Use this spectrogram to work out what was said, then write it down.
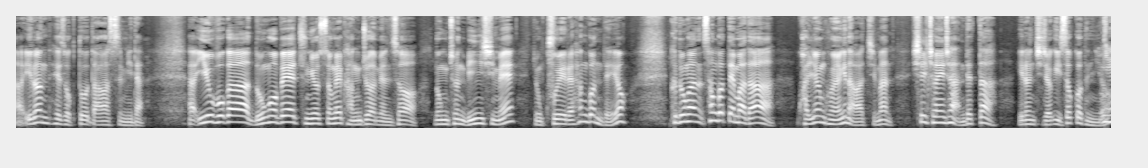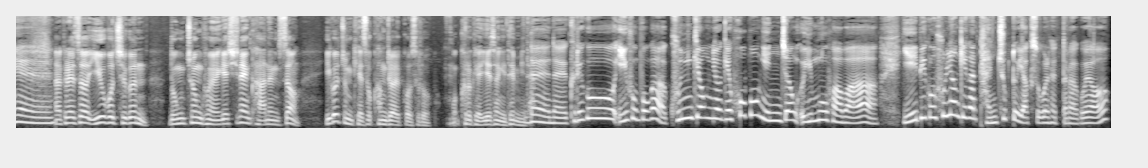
아, 이런 해석도 나왔습니다. 이 후보가 농업의 중요성을 강조하면서 농촌 민심에 좀 구애를 한 건데요. 그동안 선거 때마다 관련 공약이 나왔지만 실천이 잘 안 됐다. 이런 지적이 있었거든요. 예. 아, 그래서 이 후보 측은 농촌 공약의 실행 가능성 이걸 좀 계속 강조할 것으로 뭐 그렇게 예상이 됩니다. 네, 네. 그리고 이 후보가 군 경력의 호봉 인정 의무화와 예비군 훈련 기간 단축도 약속을 했더라고요.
